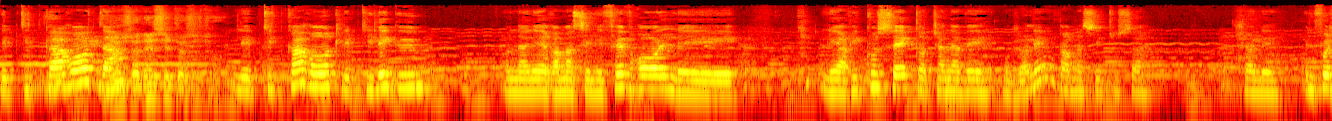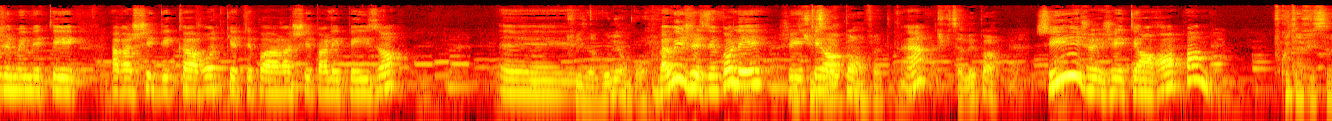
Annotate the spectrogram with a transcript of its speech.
les petites carottes, Ils hein laissé en temps. les petites carottes, les petits légumes. On allait ramasser les févroles, les, les haricots secs quand il y en avait. Bon, j'allais ramasser tout ça. Une fois, je me mettais arracher des carottes qui n'étaient pas arrachées par les paysans. Euh, Tu les as volés en gros? Bah oui, je les ai volées. J'ai tu le été en... savais pas en fait. Hein? Tu le savais pas. Si, j'ai été en rampant. Pourquoi t'as fait ça?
